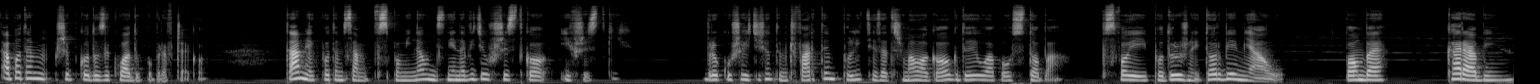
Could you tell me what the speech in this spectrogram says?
a potem szybko do zakładu poprawczego. Tam, jak potem sam wspominał, znienawidził wszystko i wszystkich. W roku 64 policja zatrzymała go, gdy łapał stopa. W swojej podróżnej torbie miał bombę, karabin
